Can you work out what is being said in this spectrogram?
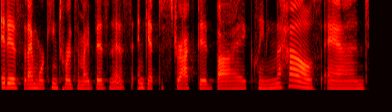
it is that I'm working towards in my business and get distracted by cleaning the house and,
